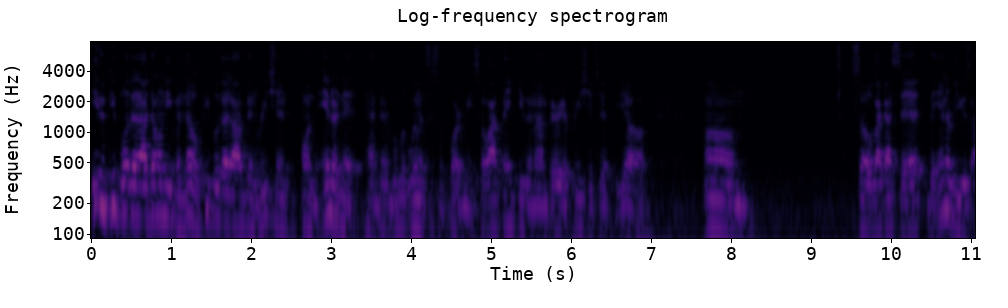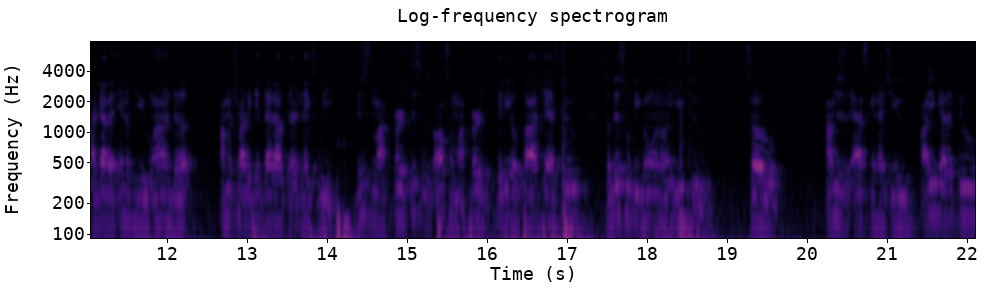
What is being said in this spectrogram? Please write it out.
Even people that I don't even know, people that I've been reaching on the internet have been w- willing to support me. So I thank you, and I'm very appreciative for y'all. Um, so, like I said, the interviews, I got an interview lined up. I'm gonna try to get that out there next week. This is my first. This is also my first video podcast too. So this will be going on YouTube. So I'm just asking that you all you gotta do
